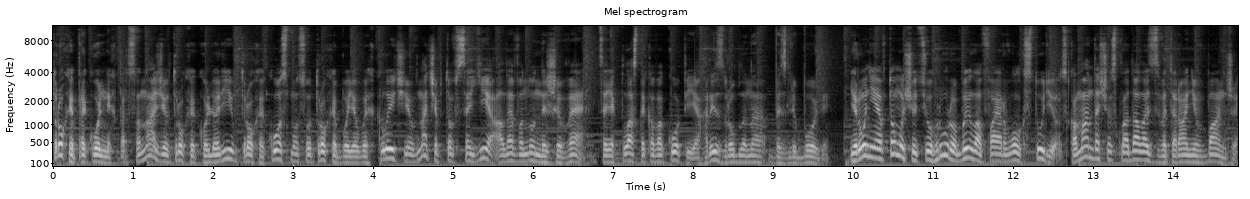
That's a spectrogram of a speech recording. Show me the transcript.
Трохи прикольних персонажів, трохи кольорів, трохи космосу, трохи бойових кличів, начебто все є, але воно не живе. Це як пластикова копія гри, зроблена без любові. Іронія в тому, що цю гру робила Firewalk Studios, команда, що складалась з ветеранів банджі.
